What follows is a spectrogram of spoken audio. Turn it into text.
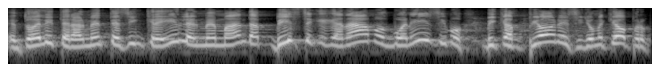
Entonces literalmente es increíble, él me manda, viste que ganamos, buenísimo, bicampeones y yo me quedo, pero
